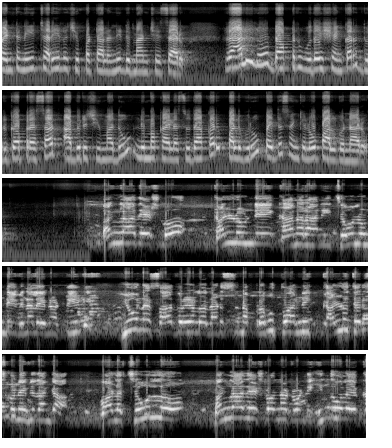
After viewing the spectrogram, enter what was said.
వెంటనే చర్యలు చేపట్టాలని డిమాండ్ చేశారు. ర్యాలీలో డాక్టర్ ఉదయ్ శంకర్ దుర్గా ప్రసాద్ అభిరుచి మధు నిమ్మకాయల సుధాకర్ పలువురు పెద్ద సంఖ్యలో పాల్గొన్నారు. బంగ్లాదేశ్లో కళ్ళుండి కానరాని చెవులుండి వినలేనట్టు యూనస్ ఆధ్వర్యంలో నడుస్తున్న ప్రభుత్వాన్ని కళ్ళు తెరుచుకునే విధంగా వాళ్ళ చెవుల్లో బంగ్లాదేశ్లో ఉన్నటువంటి హిందువుల యొక్క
